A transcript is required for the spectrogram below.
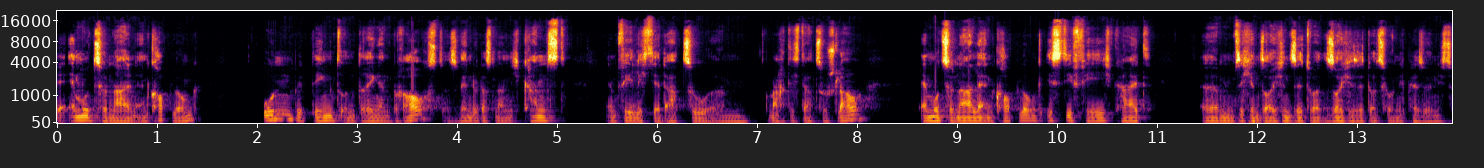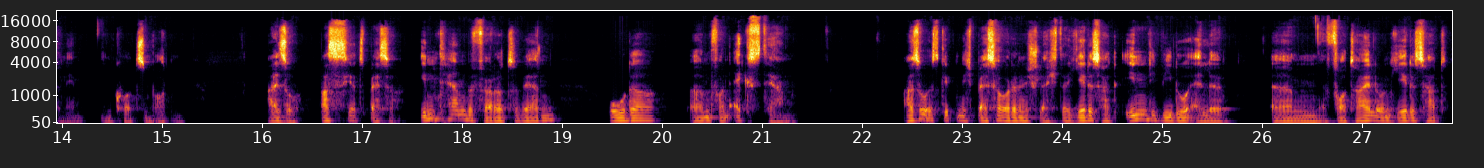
der emotionalen Entkopplung unbedingt und dringend brauchst. Also wenn du das noch nicht kannst, empfehle ich dir dazu, ähm, mach dich dazu schlau. Emotionale Entkopplung ist die Fähigkeit, ähm, sich in solchen Situ solche Situationen nicht persönlich zu nehmen, in kurzen Worten. Also, was ist jetzt besser? Intern befördert zu werden oder ähm, von extern? Also, es gibt nicht besser oder nicht schlechter. Jedes hat individuelle ähm, Vorteile und jedes hat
